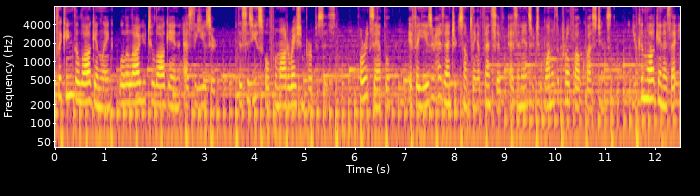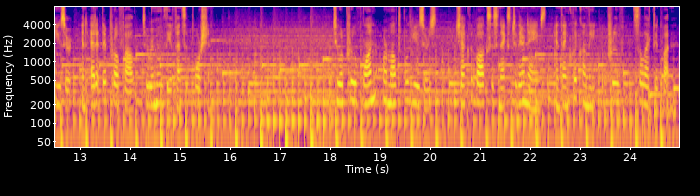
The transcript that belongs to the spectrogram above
Clicking the Login link will allow you to log in as the user. This is useful for moderation purposes. For example, if a user has entered something offensive as an answer to one of the profile questions, you can log in as that user and edit their profile to remove the offensive portion. To approve one or multiple users, check the boxes next to their names and then click on the Approve Selected button.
